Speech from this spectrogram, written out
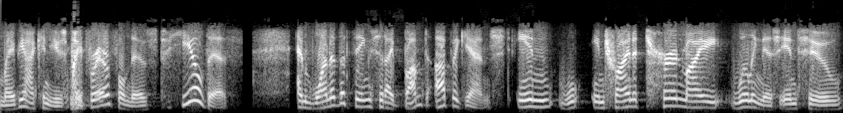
maybe I can use my prayerfulness to heal this. And one of the things that I bumped up against in in trying to turn my willingness into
